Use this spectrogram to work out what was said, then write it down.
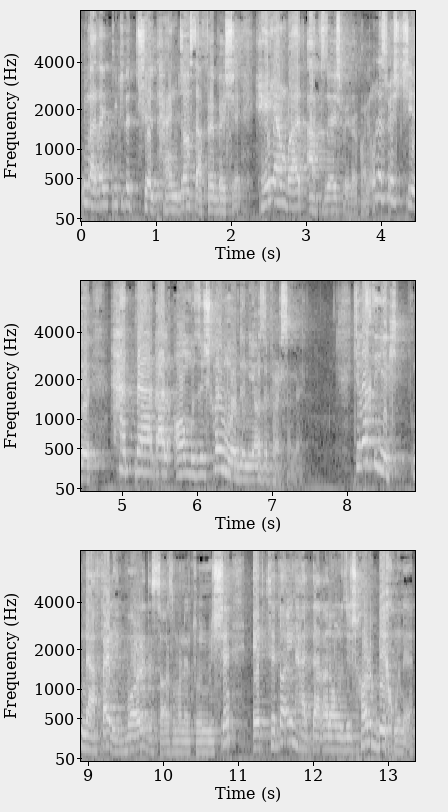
این مدرک می‌تونه 40 50 صفحه بشه. هی هم باید افزایش پیدا کنه. اون اسمش چیه؟ حداقل آموزش های مورد نیاز پرسنل. که وقتی یک نفری وارد سازمانتون میشه ابتدا این حداقل آموزش ها رو بخونه.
